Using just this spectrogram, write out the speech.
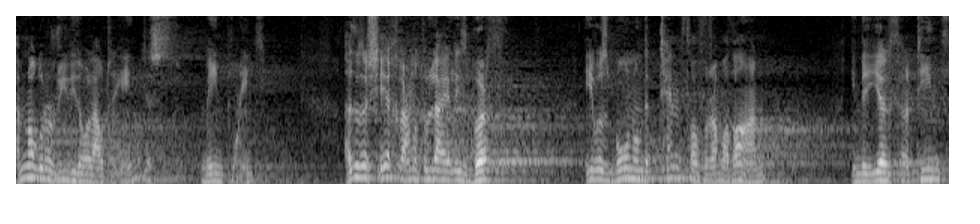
I'm not going to read it all out again, just main points. Hazrat Sheikh Rahmatullahi alayhi's birth, he was born on the 10th of Ramadan in the year 13th,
